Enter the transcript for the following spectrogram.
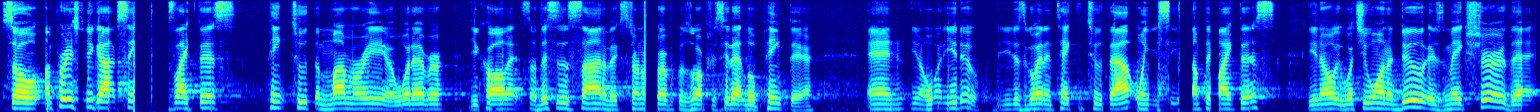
So I'm pretty sure you guys have seen things like this, pink tooth of mummery or whatever you call it. So this is a sign of external cervical resorption. See that little pink there? And, you know, what do you do? You just go ahead and take the tooth out when you see something like this. You know, what you want to do is make sure that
